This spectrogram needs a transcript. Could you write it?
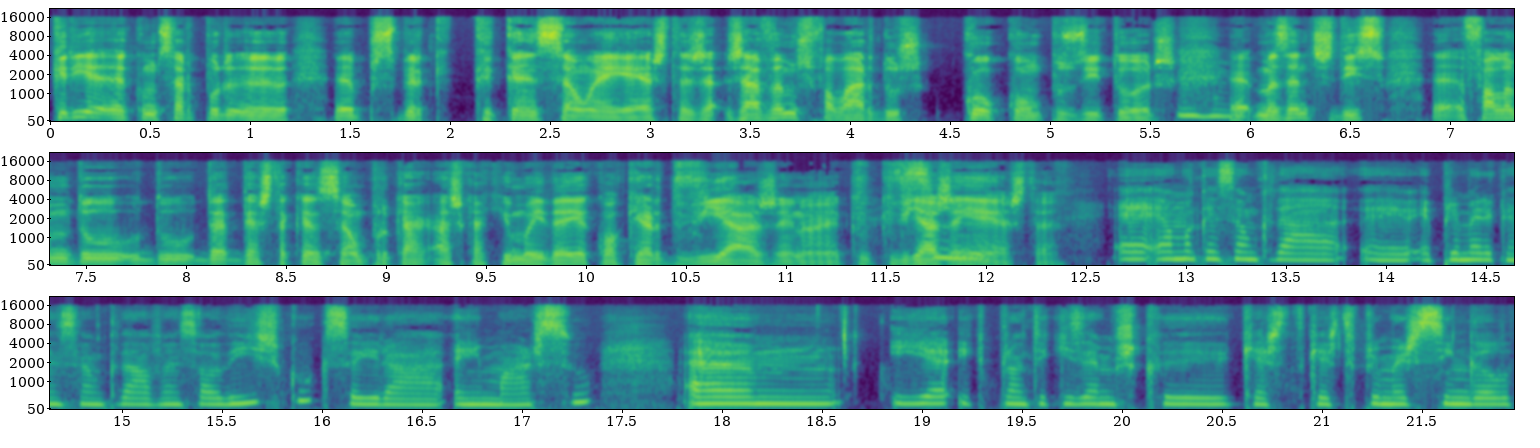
queria começar por perceber que, que, canção é esta. Já, já vamos falar dos co-compositores, Uhum. mas antes disso, fala-me do, do, desta canção, porque acho que há aqui uma ideia qualquer de viagem, não é? Que, que viagem Sim. é esta? É, é uma canção que dá, é a primeira canção que dá avanço ao disco, que sairá em março. Um, e, e pronto, e quisemos que, que, este, que este primeiro single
